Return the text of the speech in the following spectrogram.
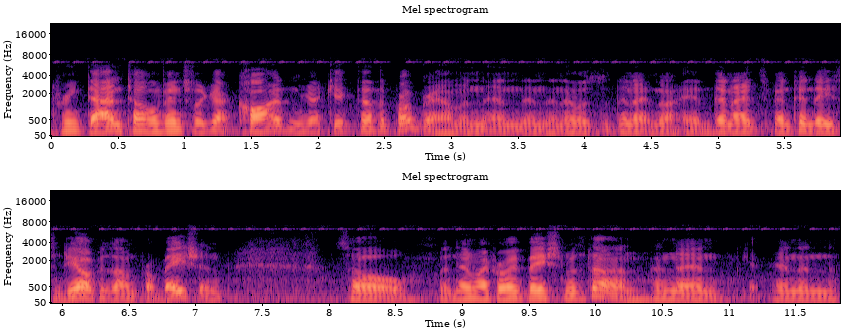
drink that until eventually got caught and got kicked out of the program, and and and, and that was then I and then I'd spend ten days in jail because I'm on probation. So, but then my probation was done, and then and then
